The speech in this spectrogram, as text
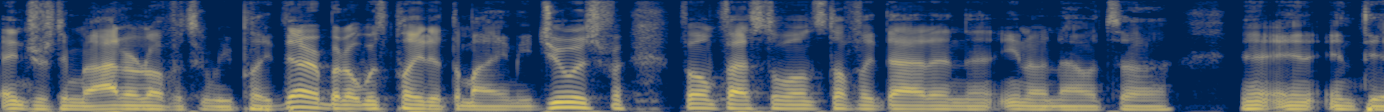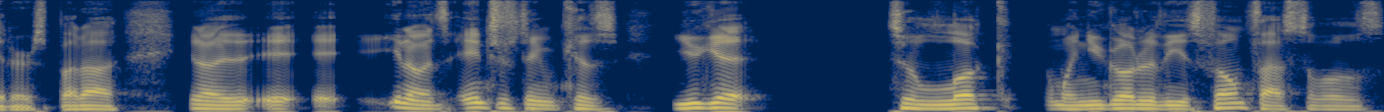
interesting. I don't know if it's going to be played there, but it was played at the Miami Jewish Film Festival and stuff like that. And uh, you know now it's uh, in, in- in theaters. But uh, you know it, it, you know it's interesting because you get to look when you go to these film festivals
